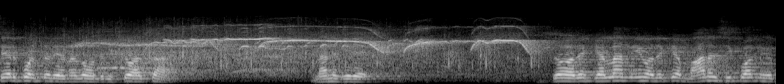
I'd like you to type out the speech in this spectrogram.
ಸೇರ್ಕೊಳ್ತದೆ ಅನ್ನೋದು ಒಂದು ವಿಶ್ವಾಸ ನನಗಿದೆ. ಸೊ ಅದಕ್ಕೆಲ್ಲ ನೀವು ಅದಕ್ಕೆ ಮಾನಸಿಕವಾಗಿ ನೀವು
